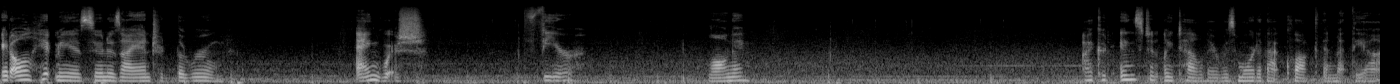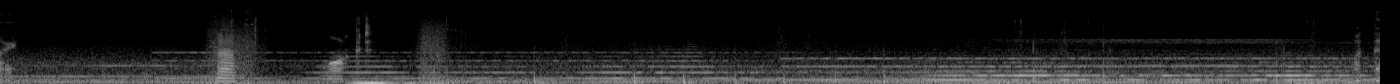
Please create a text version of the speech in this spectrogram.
It all hit me as soon as I entered the room. Anguish. Fear. Longing. I could instantly tell there was more to that clock than met the eye. Ah, locked. What the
